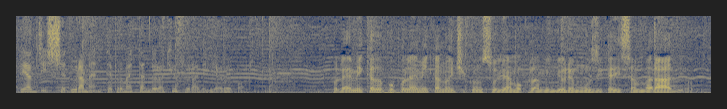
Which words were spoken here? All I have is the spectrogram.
reagisce duramente promettendo la chiusura degli aeroporti. Polemica dopo polemica, noi ci consoliamo con la migliore musica di Samba Radio.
